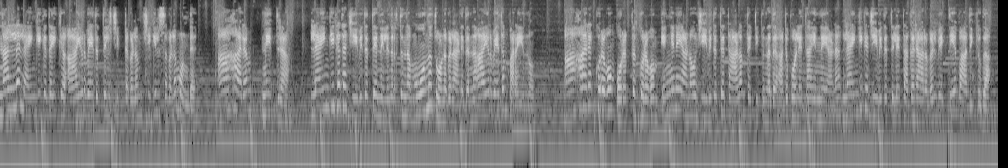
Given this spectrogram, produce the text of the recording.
നല്ല ലൈംഗികതയ്ക്ക് ആയുർവേദത്തിൽ ചിട്ടകളും ചികിത്സകളും ഉണ്ട്. ആഹാരം നിദ്ര ലൈംഗികത ജീവിതത്തെ നിലനിർത്തുന്ന മൂന്ന് തൂണുകളാണിതെന്ന് ആയുർവേദം പറയുന്നു. ആഹാരക്കുറവും ഉറക്കക്കുറവും എങ്ങനെയാണോ ജീവിതത്തെ താളം തെറ്റിക്കുന്നത് അതുപോലെ തന്നെയാണ് ലൈംഗിക ജീവിതത്തിലെ തകരാറുകൾ വ്യക്തിയെ ബാധിക്കുക.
